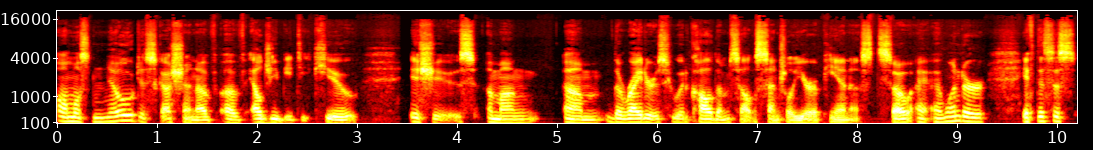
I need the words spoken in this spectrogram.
almost no discussion of, of LGBTQ issues among um, the writers who would call themselves Central Europeanists. So I, I, wonder if this is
